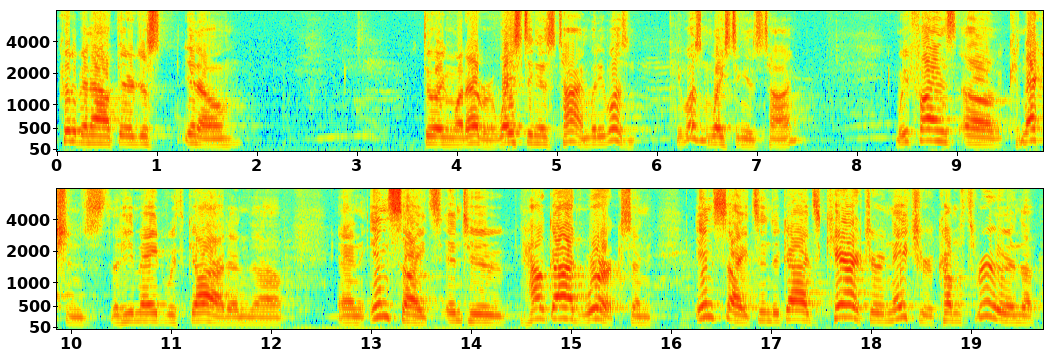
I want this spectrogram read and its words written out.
Could have been out there just, you know, doing whatever, wasting his time, but he wasn't. He wasn't wasting his time. We find uh, connections that he made with God and, uh, and insights into how God works and insights into God's character and nature come through in the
